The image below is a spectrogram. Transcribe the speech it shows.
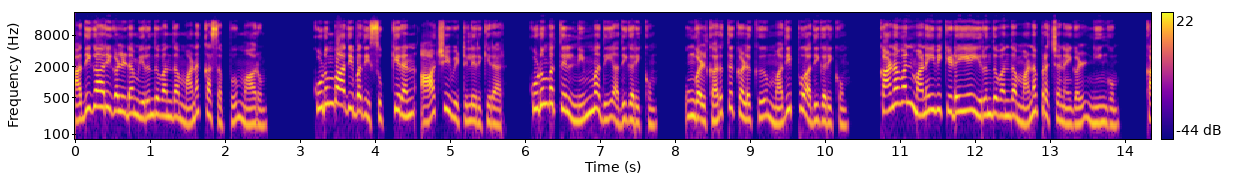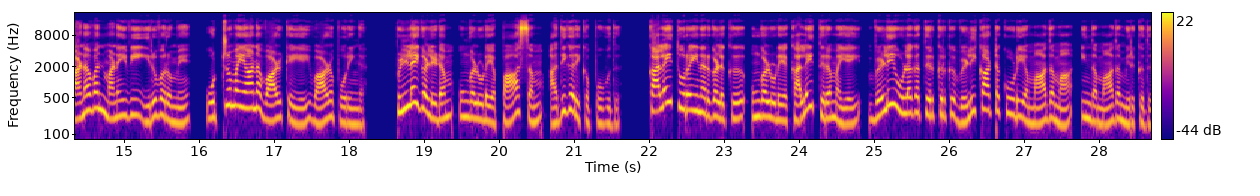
அதிகாரிகளிடம் இருந்து வந்த மனக்கசப்பு மாறும். குடும்பாதிபதி சுக்கிரன் ஆட்சி வீட்டில் இருக்கிறார். குடும்பத்தில் நிம்மதி அதிகரிக்கும். உங்கள் கருத்துக்களுக்கு மதிப்பு அதிகரிக்கும். கணவன் மனைவிக்கிடையே இருந்து வந்த மனப்பிரச்சனைகள் நீங்கும். கணவன் மனைவி இருவருமே ஒற்றுமையான வாழ்க்கையை வாழப்போறீங்க பிள்ளைகளிடம் உங்களுடைய பாசம் அதிகரிக்கப் போகுது. கலைத்துறையினர்களுக்கு உங்களுடைய கலை திறமையை வெளி உலகத்திற்கு வெளிக்காட்டக்கூடிய மாதமா இந்த மாதம் இருக்குது.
